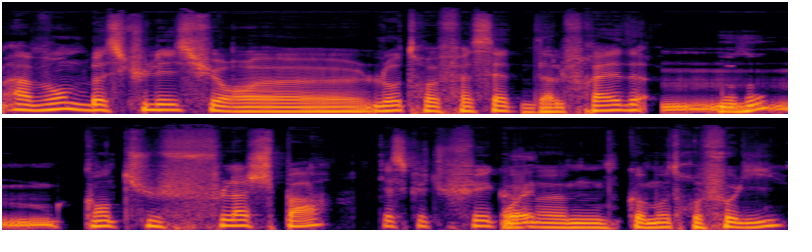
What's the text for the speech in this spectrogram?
Avant de basculer sur l'autre facette d'Alfred, mm-hmm. quand tu flashes pas, qu'est-ce que tu fais comme, comme autre folie?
